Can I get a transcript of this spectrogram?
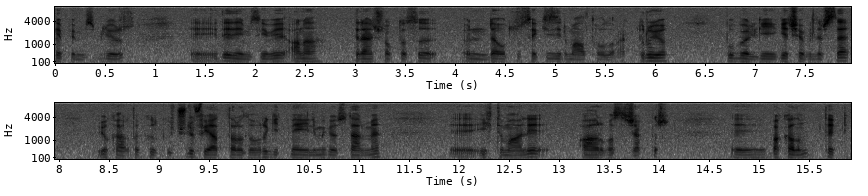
hepimiz biliyoruz. E, dediğimiz gibi ana direnç noktası önünde 38-26 olarak duruyor. Bu bölgeyi geçebilirse yukarıda 43'lü fiyatlara doğru gitme eğilimi gösterme e, ihtimali ağır basacaktır. E, bakalım teknik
